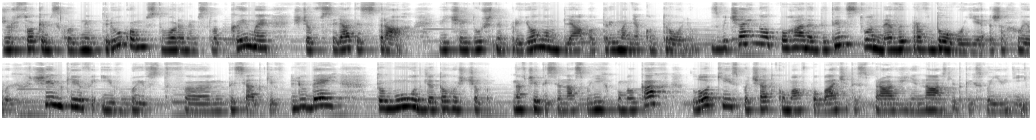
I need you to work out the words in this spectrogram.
жорстоким складним трюком, створеним слабкими, щоб вселяти страх відчайдушним прийомом для отримання контролю. Звичайно, погане дитинство не виправдовує жахливих вчинків і вбивств е, десятків людей. Тому для того, щоб навчитися на своїх помилках, Локі спочатку мав побачити справжні наслідки своїх дій.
